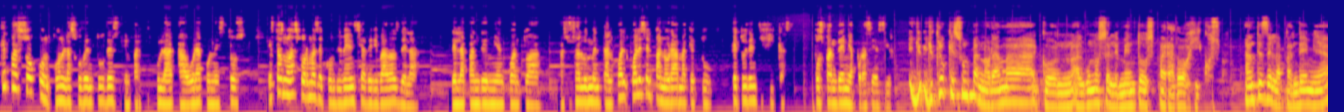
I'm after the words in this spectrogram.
¿qué pasó con, las juventudes en particular ahora con estos, estas nuevas formas de convivencia derivadas de la, de la pandemia en cuanto a, su salud mental? ¿Cuál, ¿Cuál es el panorama que tú que tú identificas? pospandemia, por así decir. Yo, creo que es un panorama con algunos elementos paradójicos. Antes de la pandemia,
